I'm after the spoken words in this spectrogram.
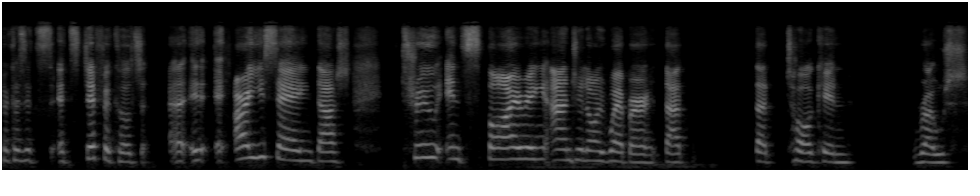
because it's it's difficult. Uh, it, it- are you saying that through inspiring Andrew Lloyd Webber that that Tolkien wrote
